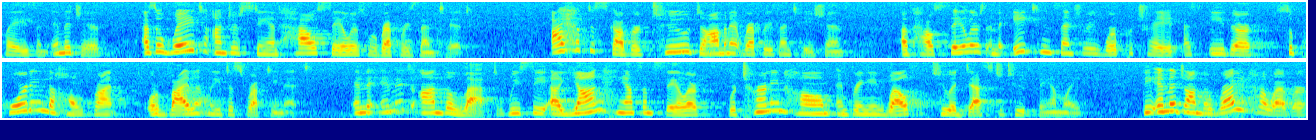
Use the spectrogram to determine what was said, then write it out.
plays, and images as a way to understand how sailors were represented. I have discovered two dominant representations of how sailors in the 18th century were portrayed as either supporting the home front or violently disrupting it. In the image on the left, we see a young, handsome sailor returning home and bringing wealth to a destitute family. The image on the right, however,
